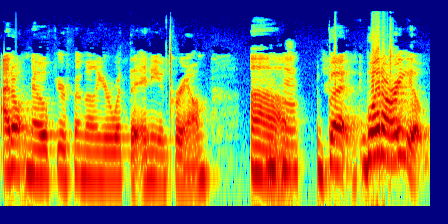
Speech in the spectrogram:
I don't know if you're familiar with the Enneagram. Um, mm-hmm. But what are you?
